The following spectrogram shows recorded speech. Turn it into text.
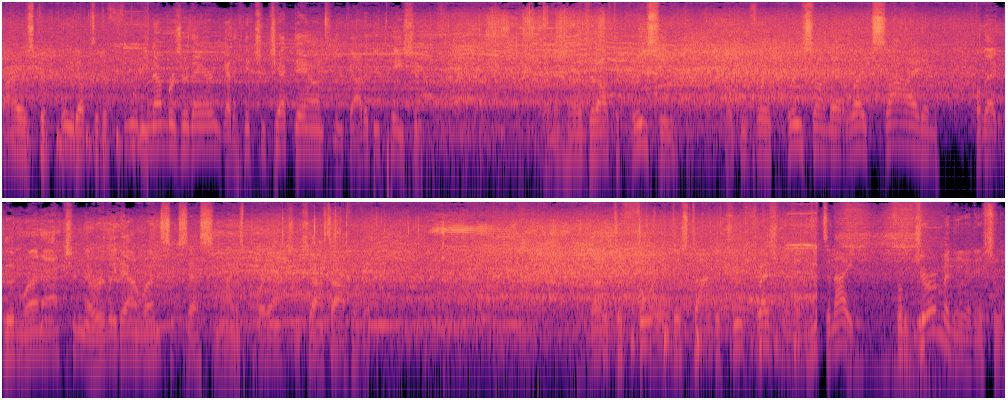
fires complete up to the 40. Numbers are there. You got to hit your check downs and you got to be patient. Glennon hands it off to Creecy. Looking for a crease on that right side and all that good run action, the early down run success, nice play action shots off of it. Run it to Thornton this time, the true freshman, and he tonight from Germany initially.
